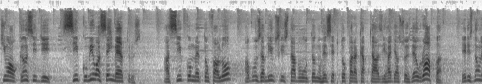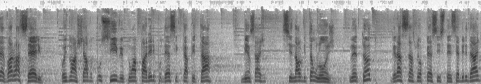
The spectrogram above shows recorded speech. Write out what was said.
tinham alcance de 5 mil a 100 metros, Assim como Meton falou, alguns amigos que estavam montando um receptor para captar as irradiações da Europa, eles não levaram a sério, pois não achavam possível que um aparelho pudesse captar mensagem, sinal de tão longe. No entanto, graças à sua persistência e habilidade,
